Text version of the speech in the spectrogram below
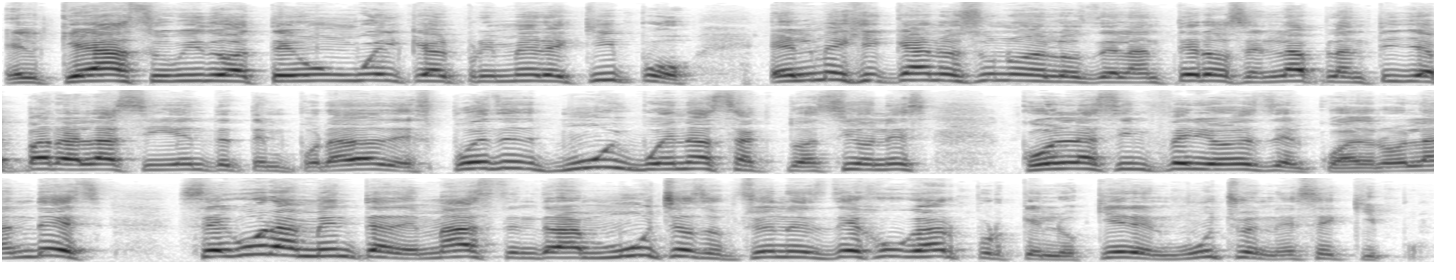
el que ha subido a Teun Wilke al primer equipo. El mexicano es uno de los delanteros en la plantilla para la siguiente temporada después de muy buenas actuaciones con las inferiores del cuadro holandés. Seguramente además tendrá muchas opciones de jugar porque lo quieren mucho en ese equipo.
